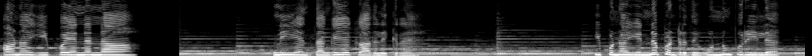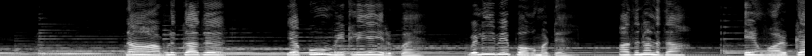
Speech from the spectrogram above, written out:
ஆனா இப்ப என்னன்னா நீ என் தங்கைய காதலிக்கிற. இப்ப நான் என்ன பண்றது? ஒன்னும் புரியல. நான் அவளுக்காக எப்பவும் வீட்லயே இருப்பேன். வெளியவே போக மாட்டேன். அதனால தான் என் வாழ்க்கை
